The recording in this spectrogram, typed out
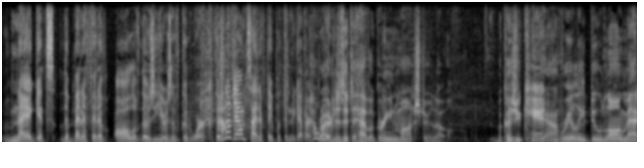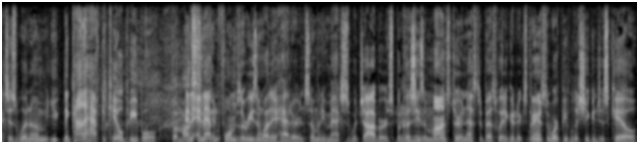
Nia gets the benefit of all of those years of good work. There's no downside if they put them together. How weird is it to have a green monster though? Because you can't Yeah. really do long matches with them. You, they kind of have to kill people, But and, Monster- and that informs the reason why they had her in so many matches with jobbers. Because she's a monster, and that's the best way to get her experience to work people that she can just kill.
